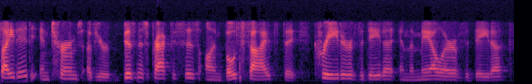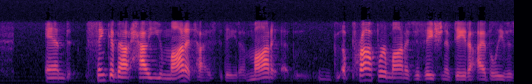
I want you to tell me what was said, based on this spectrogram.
sighted in terms of your business practices on both sides, the creator of the data and the mailer of the data, and think about how you monetize the data. Mon- a proper monetization of data, I believe, is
